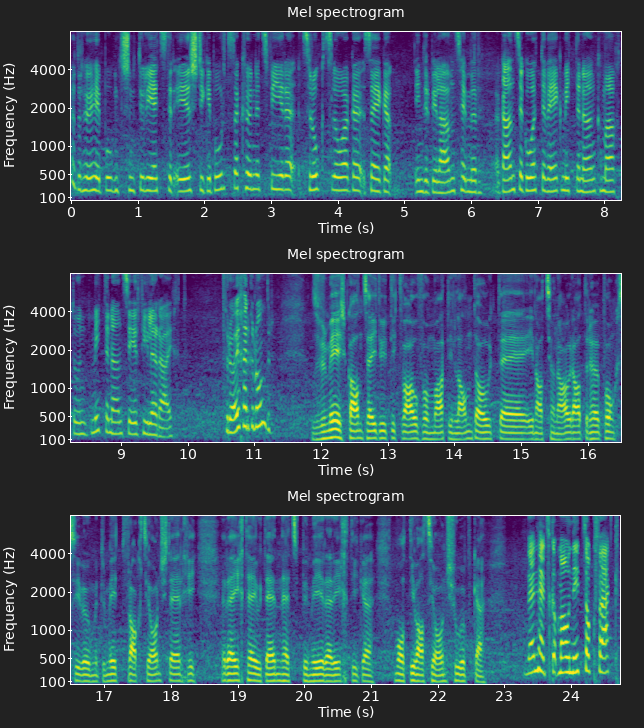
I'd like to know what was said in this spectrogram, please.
Ja, der Höhepunkt ist natürlich jetzt der erste Geburtstag können zu feiern, zurückzuschauen, sagen, in der Bilanz haben wir einen ganz guten Weg miteinander gemacht und miteinander sehr viel erreicht. Für euch, Herr Grunder? Also für mich ist ganz eindeutig die Wahl von Martin Landolt äh, in Nationalrat der Höhepunkt gewesen, weil wir damit Fraktionsstärke erreicht haben und dann hat es bei mir einen richtigen Motivationsschub gegeben. Wann hat es mal nicht so gefällt?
